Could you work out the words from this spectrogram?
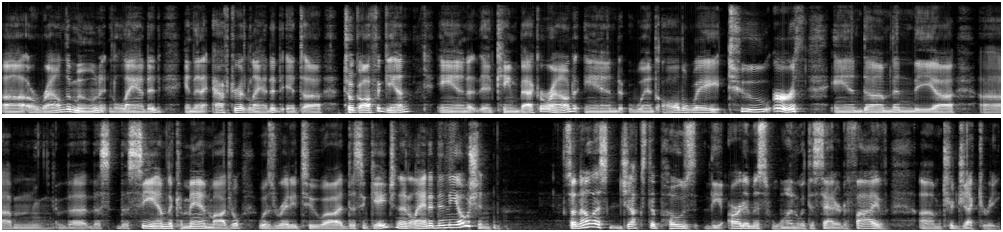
uh, around the moon and landed landed, and then after it landed, it uh, took off again, and it came back around and went all the way to Earth, and um, then the, uh, um, the the the CM, the command module, was ready to uh, disengage, and then it landed in the ocean. So now let's juxtapose the Artemis 1 with the Saturn V um, trajectory.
